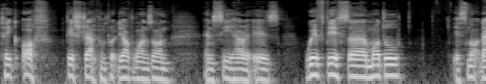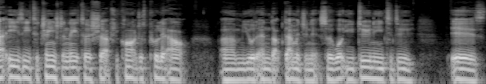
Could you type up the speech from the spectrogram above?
take off this strap and put the other ones on and see how it is. With this uh, model, it's not that easy to change the NATO straps. You can't just pull it out. Um, you would end up damaging it. So what you do need to do is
